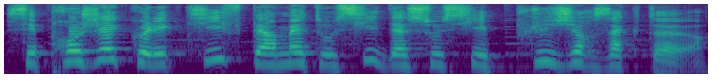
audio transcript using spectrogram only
Ces projets collectifs permettent aussi d'associer plusieurs acteurs,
